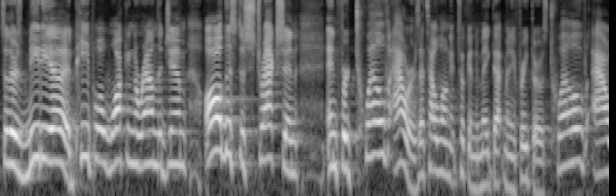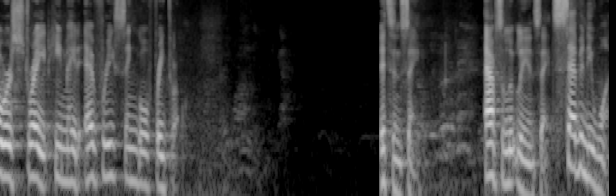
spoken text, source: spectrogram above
So there's media and people walking around the gym. All this distraction and for 12 hours, that's how long it took him to make that many free throws. 12 hours straight, he made every single free throw. It's insane. Absolutely insane. 71.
